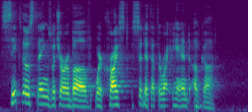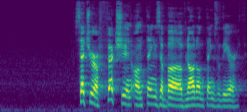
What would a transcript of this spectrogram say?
seek those things which are above, where Christ sitteth at the right hand of God. Set your affection on things above, not on things of the earth.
